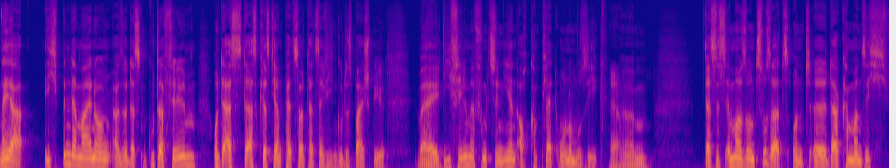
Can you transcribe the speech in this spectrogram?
Naja, ich bin der Meinung, also das ist ein guter Film und da ist, da ist Christian Petzold tatsächlich ein gutes Beispiel, weil die Filme funktionieren auch komplett ohne Musik. Ja. Ähm, das ist immer so ein Zusatz und äh, da kann man sich,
